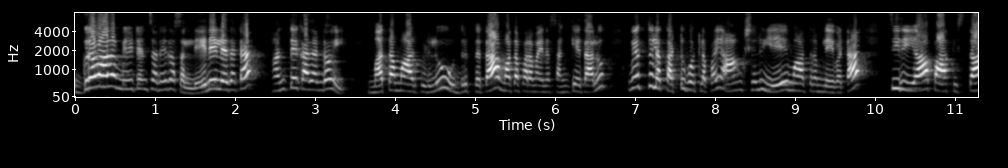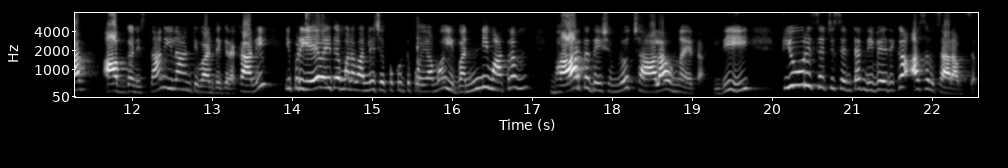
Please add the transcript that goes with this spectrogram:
ఉగ్రవాదం మిలిటెన్స్ అనేది అసలు లేనే లేదట. అంతేకాదండోయ్ మత మార్పిడులు ఉద్రిక్తత మతపరమైన సంకేతాలు వ్యక్తుల కట్టుబొట్లపై ఆంక్షలు ఏ మాత్రం లేవట. సిరియా పాకిస్తాన్ ఆఫ్ఘనిస్తాన్ ఇలాంటి వాటి దగ్గర. కానీ ఇప్పుడు ఏవైతే మనం అన్నీ చెప్పుకుంటూ పోయామో ఇవన్నీ మాత్రం భారతదేశంలో చాలా ఉన్నాయట. ఇది ఫ్యూ రీసెర్చ్ సెంటర్ నివేదిక అసలు సారాంశం.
